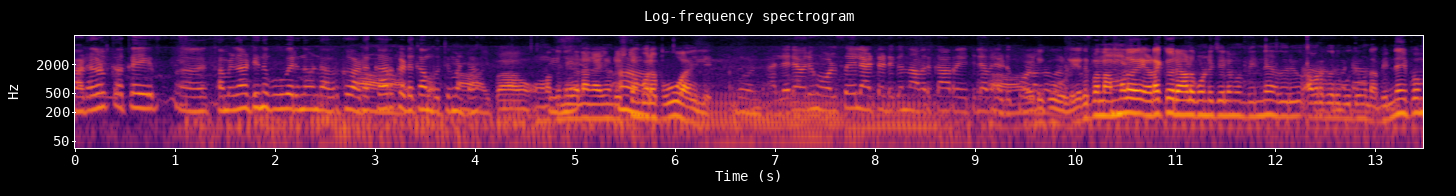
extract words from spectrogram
കടകൾക്കൊക്കെ തമിഴ്നാട്ടിൽ നിന്ന് പൂ വരുന്നതുകൊണ്ട് അവർക്ക് കടക്കാർക്ക് എടുക്കാൻ ബുദ്ധിമുട്ടാണ് ഇപ്പൊ ഓണത്തിന് എല്ലാം ഇഷ്ടം പോലെ പൂവായില്ലേ? അല്ലെങ്കിൽ അവർ ഹോൾസെയിൽ ആയിട്ട് എടുക്കുന്ന അവർക്ക് ആ റേറ്റിൽ അവർ എടുക്കുള്ളൂ. ഇതിപ്പോ നമ്മൾ ഇടയ്ക്ക് ഒരാൾ കൊണ്ട് ചെല്ലുമ്പോൾ പിന്നെ അതൊരു അവർക്കൊരു ബുദ്ധിമുട്ടാണ് പിന്നെ ഇപ്പം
